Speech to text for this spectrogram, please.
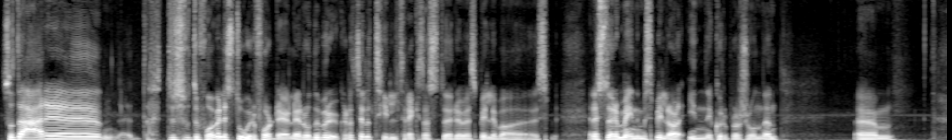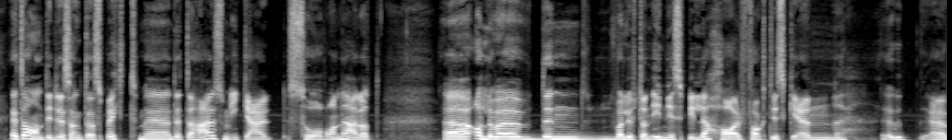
så det er eh, du, du får veldig store fordeler, og du bruker det til å tiltrekke seg større, spilleba- eller større mengder med spillere inn i korporasjonen din. Um, Et annet interessant aspekt med dette her, som ikke er så vanlig, er at uh, alle den valutaen inne i spillet har faktisk en uh,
